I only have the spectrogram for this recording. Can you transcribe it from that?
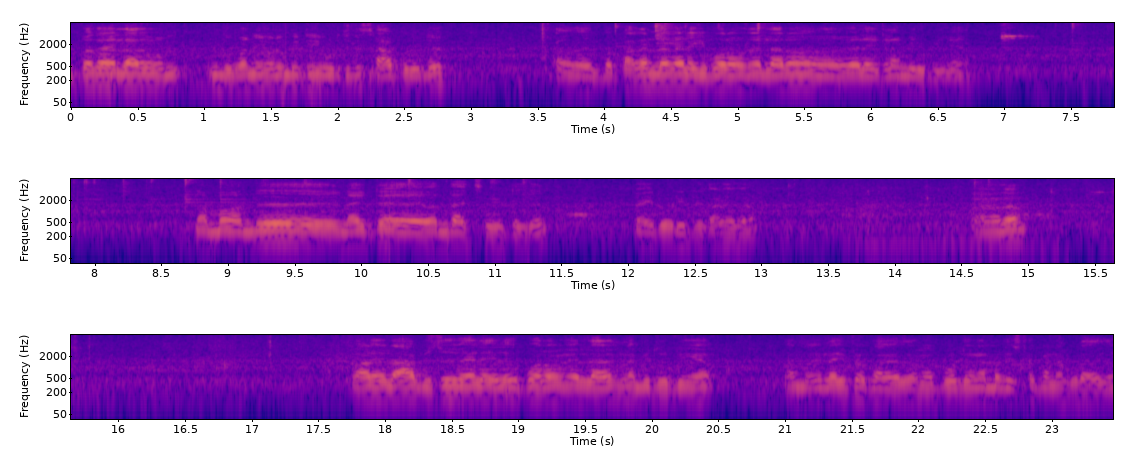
இப்போ தான் எல்லோரும் இது பண்ணி ஒலிம்பி டீ குடிச்சிட்டு சாப்பிட்டுட்டு அவங்க இப்போ பகலில் வேலைக்கு போகிறவங்க எல்லோரும் வேலைக்கு கிளம்பியிருப்பீங்க நம்ம வந்து நைட்டே வந்தாச்சு வீட்டுக்கு. நைட் ஓடிட்டு காலையில் அதனால் காலையில் ஆஃபீஸு வேலைகளுக்கு போகிறவங்க எல்லோரும் கிளம்பிட்டு இருப்பீங்க நம்ம லைஃப்பை பார்க்குறது நம்ம போட்டு நம்ம டிஸ்டர்ப் பண்ணக்கூடாது.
